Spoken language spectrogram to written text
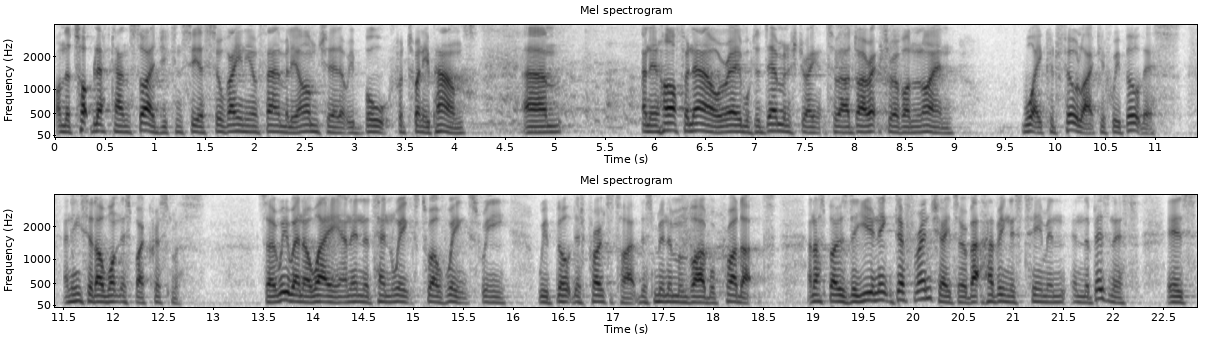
on the top left-hand side, you can see a Sylvanian family armchair that we bought for 20 pounds. Um, and in half an hour, we were able to demonstrate to our director of online what it could feel like if we built this. And he said, I want this by Christmas. So we went away, and in the 10 weeks, 12 weeks, we, we built this prototype, this minimum viable product. And I suppose the unique differentiator about having this team in, in the business is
